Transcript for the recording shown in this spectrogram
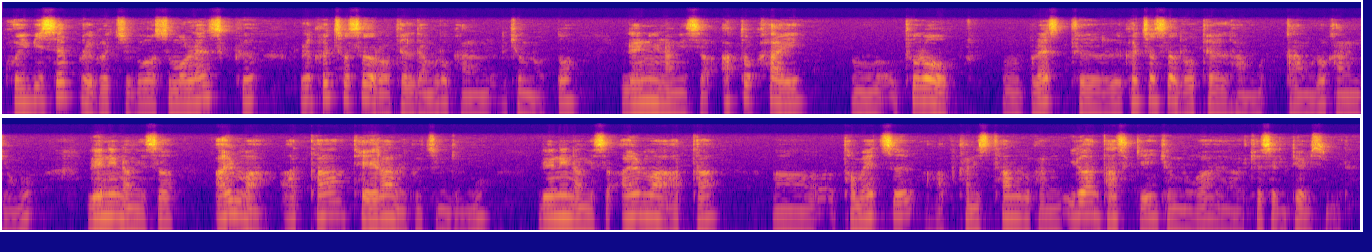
쿠이비세프를 거치고 스몰렌스크를 거쳐서 로텔담으로 가는 경로 또 롄윈항에서 악토가이 어, 트로 어, 브레스트를 거쳐서 로텔담으로 가는 경우 롄윈항에서 알마아타, 테헤란을 거치는 경우 롄윈항에서 알마아타, 어, 테르메스, 아프가니스탄으로 가는 이러한 다섯 개의 경로가 어, 개설이 되어 있습니다.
